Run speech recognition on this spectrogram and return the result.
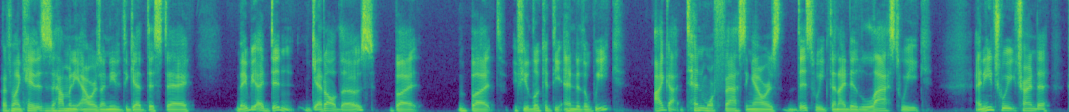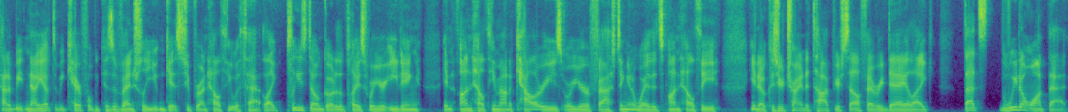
But if I'm like, hey, this is how many hours I needed to get this day. Maybe I didn't get all those, but but if you look at the end of the week, I got 10 more fasting hours this week than I did last week. And each week trying to kind of be now you have to be careful because eventually you can get super unhealthy with that. Like please don't go to the place where you're eating an unhealthy amount of calories or you're fasting in a way that's unhealthy, you know, because you're trying to top yourself every day. Like that's we don't want that.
